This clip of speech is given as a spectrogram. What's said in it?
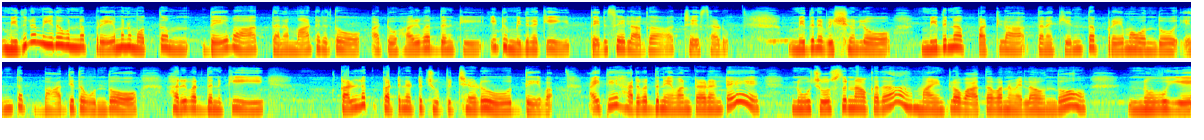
మిథున మీద ఉన్న ప్రేమను మొత్తం దేవ తన మాటలతో అటు హరివర్ధన్కి ఇటు మిథునకి తెలిసేలాగా చేశాడు. మిథున విషయంలో మిథున పట్ల తనకి ఎంత ప్రేమ ఉందో ఎంత బాధ్యత ఉందో హరివర్ధన్కి కళ్ళకు కట్టినట్టు చూపించాడు దేవ. అయితే హరివర్ధన్ ఏమంటాడంటే నువ్వు చూస్తున్నావు కదా మా ఇంట్లో వాతావరణం ఎలా ఉందో. నువ్వు ఏ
